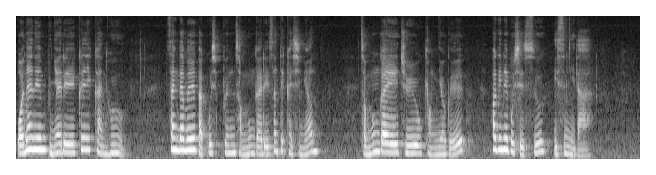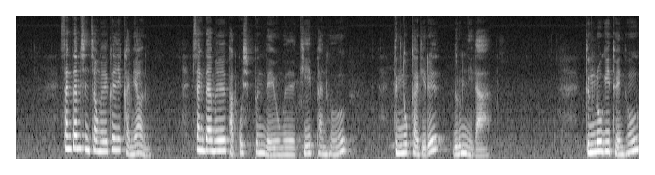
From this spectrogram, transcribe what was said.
원하는 분야를 클릭한 후 상담을 받고 싶은 전문가를 선택하시면 전문가의 주요 경력을 확인해 보실 수 있습니다. 상담 신청을 클릭하면 상담을 받고 싶은 내용을 기입한 후 등록하기를 누릅니다. 등록이 된 후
